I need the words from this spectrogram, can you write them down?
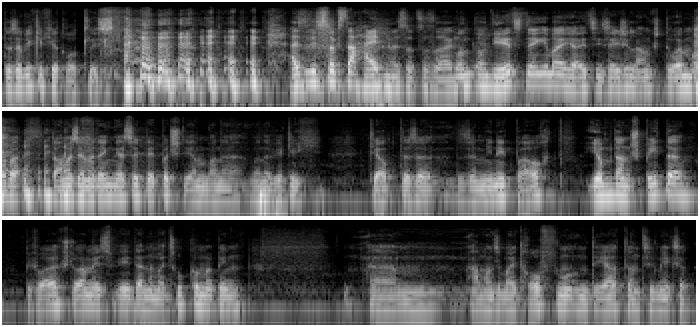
dass er wirklich ein Trottel ist. also das sagst du heute nur sozusagen. Und, und jetzt denke ich mir, ja, jetzt ist er eh schon lang gestorben, aber damals habe ich mir gedacht, er soll deppert sterben, wenn er, wenn er wirklich glaubt, dass er, dass er mich nicht braucht. Ich habe dann später, bevor er gestorben ist, wie ich dann nochmal zurückgekommen bin, ähm, haben wir uns einmal getroffen und er hat dann zu mir gesagt,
